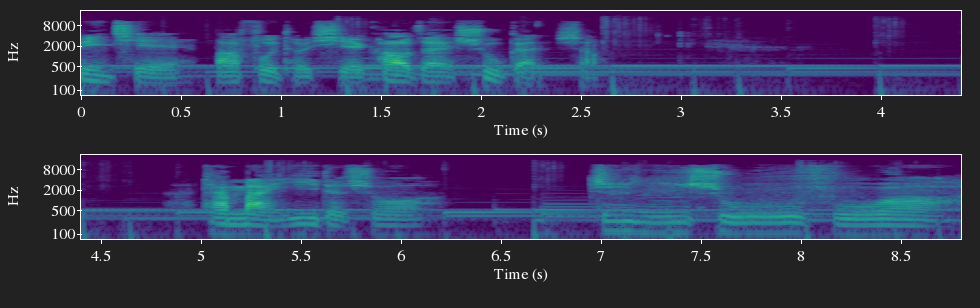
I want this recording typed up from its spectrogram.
并且把斧头斜靠在树干上，他满意的说：“真舒服啊！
